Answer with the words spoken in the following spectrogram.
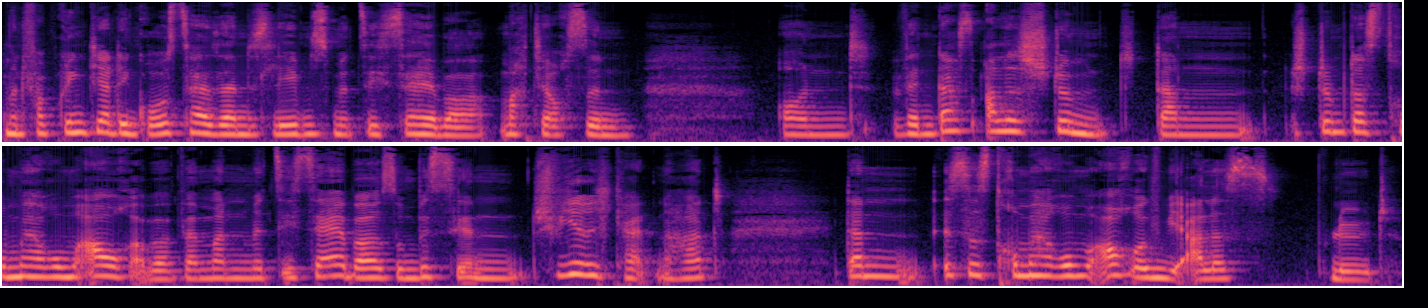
man verbringt ja den Großteil seines Lebens mit sich selber, macht ja auch Sinn. Und wenn das alles stimmt, dann stimmt das drumherum auch. Aber wenn man mit sich selber so ein bisschen Schwierigkeiten hat, dann ist es drumherum auch irgendwie alles blöd.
